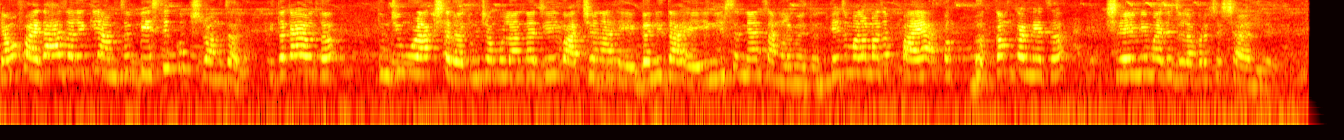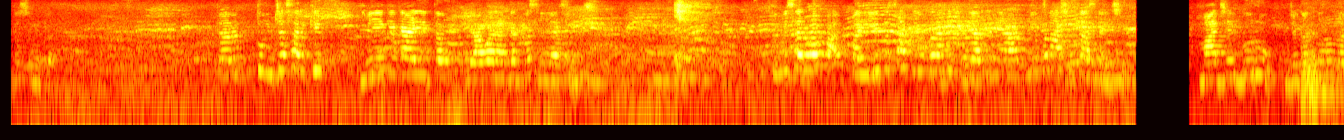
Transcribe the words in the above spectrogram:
त्यामुळे फायदा हा झाला की आमचं बेसिक खूप स्ट्रॉंग झालं. इथं काय होतं तुमची मुळाक्षरं तुमच्या मुलांना जे वाचन आहे गणित आहे इंग्लिशचं ज्ञान चांगलं मिळतं. तेच मला माझं पाया भक्कम करण्याचं श्रेय मी माझ्या जिल्हा परिषद शाळेला तर तुमच्यासारखीच मी एकेकाळी इथं या वरांड्यात बसलेली असायची तुम्ही सर्व प- पहिली तर सातवीपर्यंत विद्यार्थी आहात मी पण अशीच असायची. माझे गुरु जगद्गुरु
